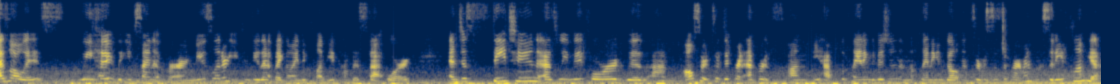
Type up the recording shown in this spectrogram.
As always, we hope that you've signed up for our newsletter. You can do that by going to columbiacompass.org. And just stay tuned as we move forward with um, all sorts of different efforts on behalf of the Planning Division and the Planning and Development Services Department in the City of Columbia.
